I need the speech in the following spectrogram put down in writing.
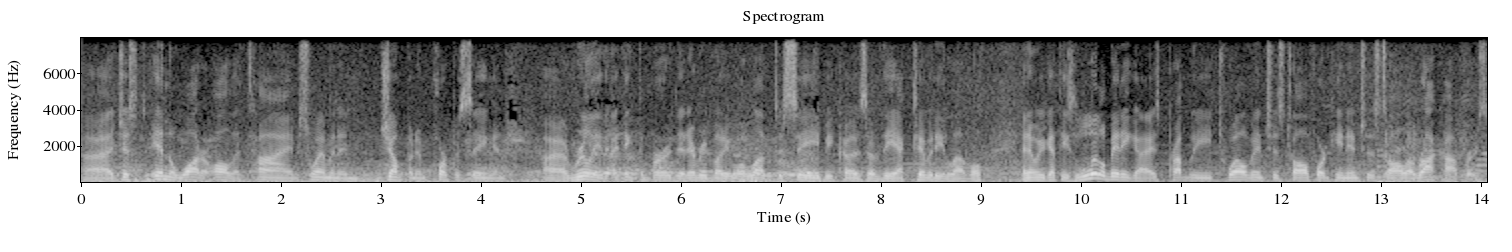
uh, just in the water all the time, swimming and jumping and porpoising. And uh, really, I think the bird that everybody will love to see because of the activity level. And then we've got these little bitty guys, probably 12 inches tall, 14 inches tall, are rock hoppers.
